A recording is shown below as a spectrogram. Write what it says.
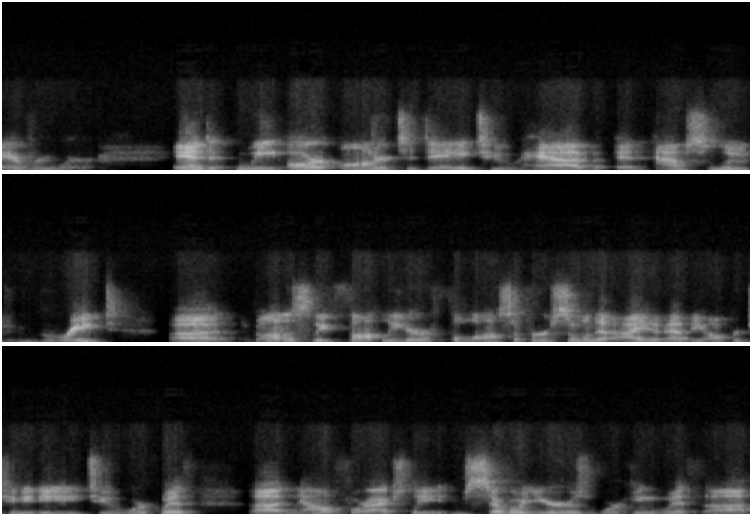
everywhere and we are honored today to have an absolute great, uh, honestly, thought leader, philosopher, someone that I have had the opportunity to work with uh, now for actually several years, working with uh,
